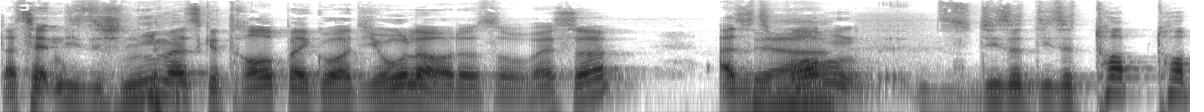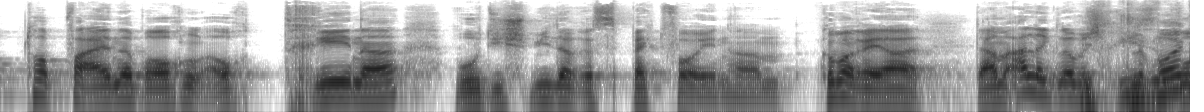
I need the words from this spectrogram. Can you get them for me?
das hätten die sich niemals getraut bei Guardiola oder so, weißt du? Also die Ja. brauchen, diese, diese Top, Top, Top Vereine brauchen auch Trainer, wo die Spieler Respekt vor ihnen haben. Guck mal, Real, da haben alle, glaube ich, Ich riesengroßen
